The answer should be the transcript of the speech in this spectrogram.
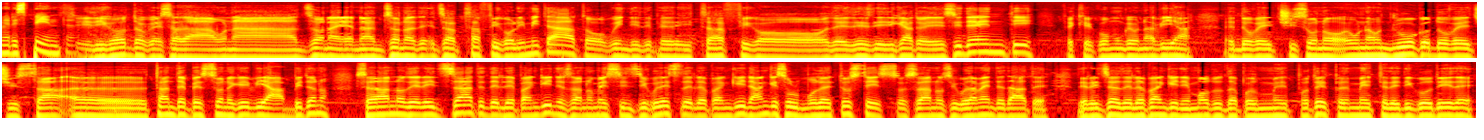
telecamere spente. Sì, ricordo che sarà una zona, una zona di traffico limitato, quindi per il traffico dedicato ai residenti, perché comunque è una via dove ci sono, un luogo dove ci sta tante persone che vi abitano, saranno realizzate delle panchine saranno messe in sicurezza delle panchine anche sul muletto stesso, saranno sicuramente date realizzate delle panchine in modo da poter permettere di godere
